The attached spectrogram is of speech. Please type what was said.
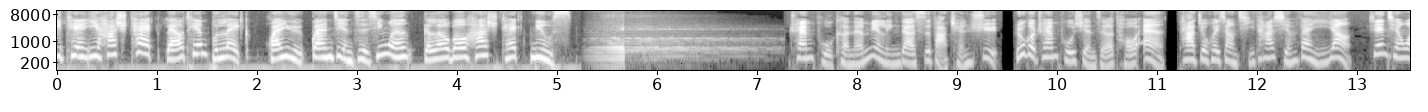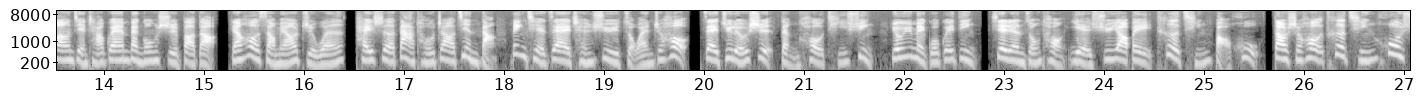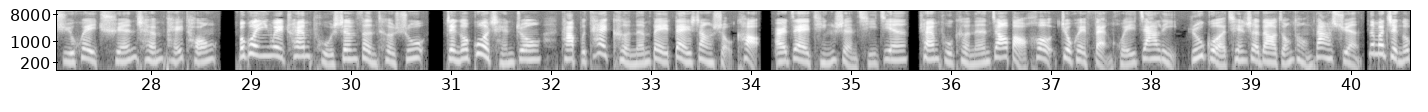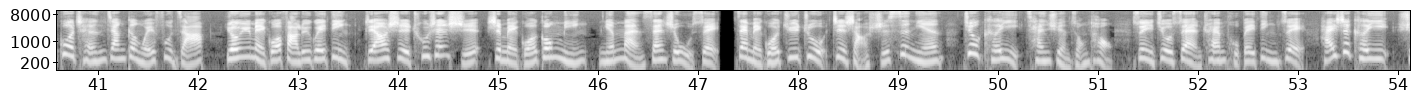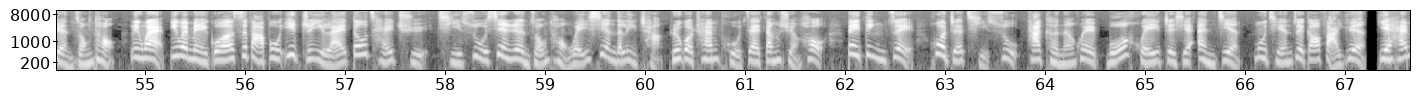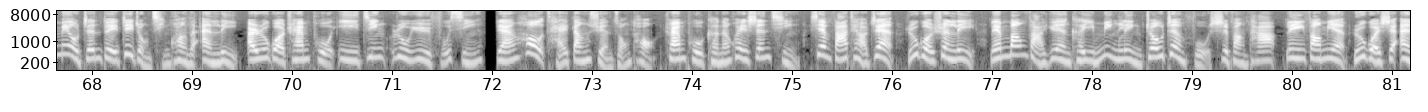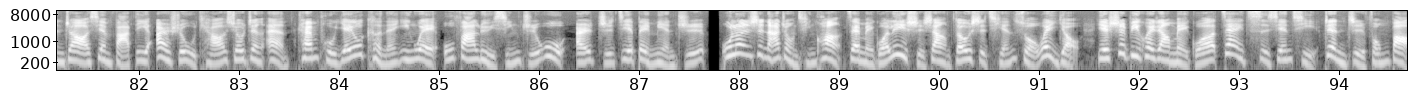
一天一 hashtag 聊天不累，环宇关键字新闻 global hashtag news。川普可能面临的司法程序，如果川普选择投案，他就会像其他嫌犯一样，先前往检察官办公室报道，然后扫描指纹、拍摄大头照建档，并且在程序走完之后，在拘留室等候提讯。由于美国规定，现任总统也需要被特勤保护，到时候特勤或许会全程陪同。不过，因为川普身份特殊。整个过程中，他不太可能被戴上手铐；而在庭审期间，川普可能交保后就会返回家里。如果牵涉到总统大选，那么整个过程将更为复杂。由于美国法律规定，只要是出生时是美国公民，年满三十五岁，在美国居住至少十四年，就可以参选总统。所以，就算川普被定罪，还是可以选总统。另外，因为美国司法部一直以来都采取起诉现任总统为限的立场，如果川普普在当选后被定罪或者起诉，他可能会驳回这些案件。目前，最高法院也还没有针对这种情况的案例。而如果川普已经入狱服刑，然后才当选总统，川普可能会申请宪法挑战。如果顺利，联邦法院可以命令州政府释放他。另一方面，如果是按照宪法第二十五条修正案，川普也有可能因为无法履行职务而直接被免职。无论是哪种情况，在美国历史上都是前前所未有，也势必会让美国再次掀起政治风暴。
